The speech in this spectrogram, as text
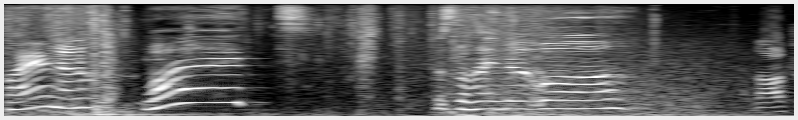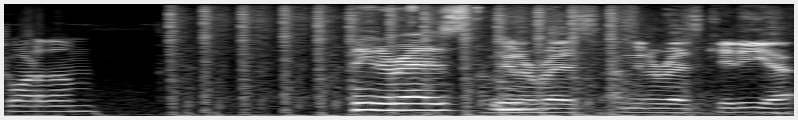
Why are none of what? Was behind that wall. Knocked one of them. I need a res. I'm gonna res. I'm gonna res Kitty. Yeah.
